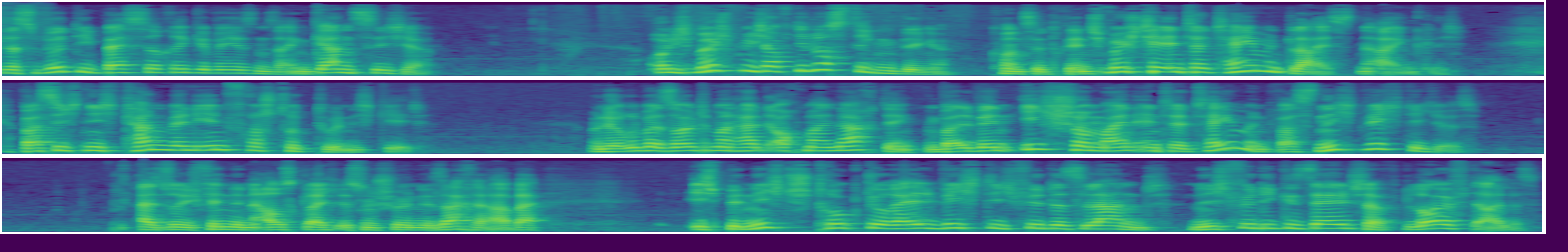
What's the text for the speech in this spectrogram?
Das wird die bessere gewesen sein, ganz sicher. Und ich möchte mich auf die lustigen Dinge konzentrieren. Ich möchte hier Entertainment leisten eigentlich. Was ich nicht kann, wenn die Infrastruktur nicht geht. Und darüber sollte man halt auch mal nachdenken. Weil wenn ich schon mein Entertainment, was nicht wichtig ist, also ich finde, ein Ausgleich ist eine schöne Sache, aber ich bin nicht strukturell wichtig für das Land, nicht für die Gesellschaft, läuft alles.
